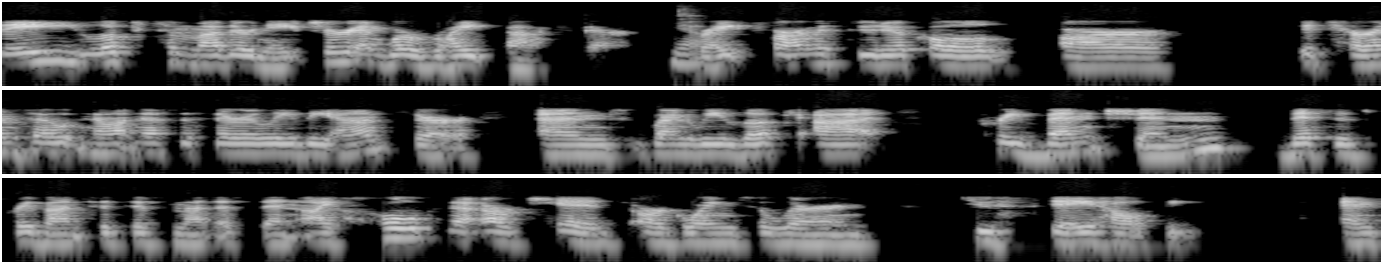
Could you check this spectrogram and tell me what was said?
they looked to Mother Nature and we're right back there, yeah. right? Pharmaceuticals are, it turns out, not necessarily the answer. And when we look at prevention, this is preventative medicine. I hope that our kids are going to learn to stay healthy. And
